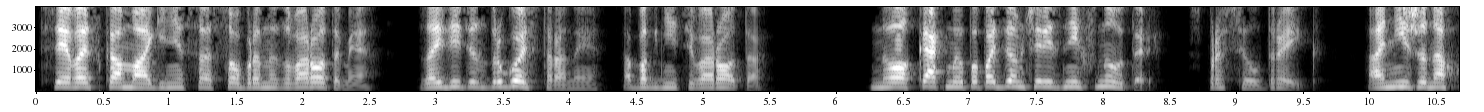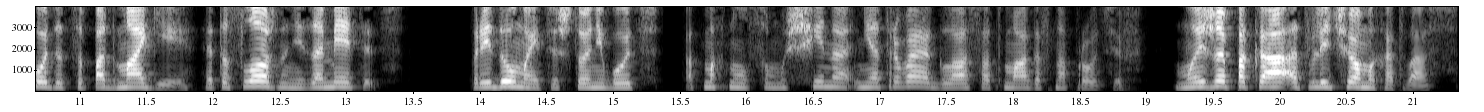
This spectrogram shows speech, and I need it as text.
«Все войска Магиниса собраны за воротами. Зайдите с другой стороны, обогните ворота». «Но как мы попадем через них внутрь?» — спросил Дрейк. «Они же находятся под магией, это сложно не заметить». «Придумайте что-нибудь», — отмахнулся мужчина, не отрывая глаз от магов напротив. Мы же пока отвлечем их от вас.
